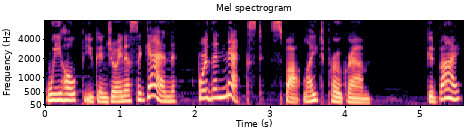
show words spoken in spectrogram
We hope you can join us again for the next Spotlight program. Goodbye.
